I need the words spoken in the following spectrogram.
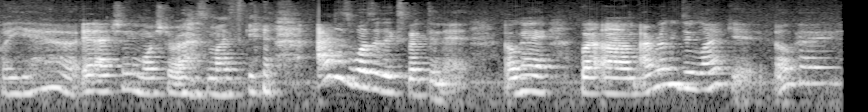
but yeah, it actually moisturized my skin. I just wasn't expecting that, okay? But um, I really do like it, okay?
